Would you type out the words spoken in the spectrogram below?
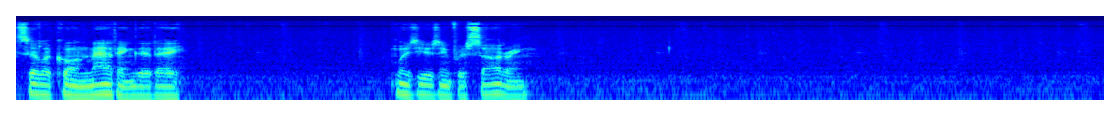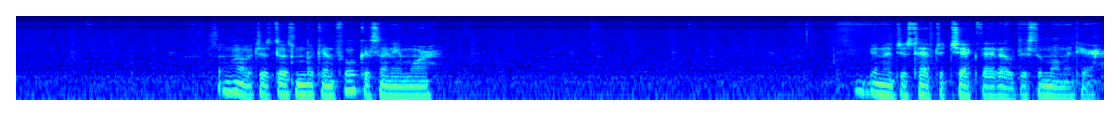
silicone matting that I was using for soldering. Somehow it just doesn't look in focus anymore. Gonna just have to check that out just a moment here.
